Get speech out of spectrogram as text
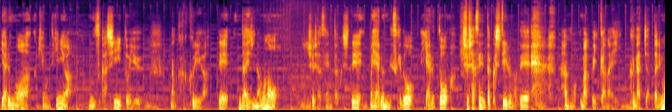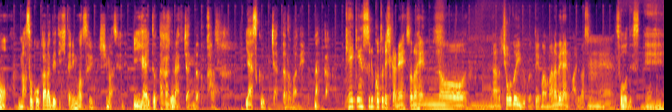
やるのは基本的には難しいというなんかくくりがあって大事なものを取捨選択して、まあ、やるんですけどやると取捨選択しているので あのうまくいかないくなっちゃったりも、まあ、そこから出てきたりもするしますよね。意外と高くなっちゃったとか、安く売っちゃったとかね。なんか。経験することでしかね、その辺のあのちょうどいい部分ってまあ学べないのもありますよね。そうですね。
